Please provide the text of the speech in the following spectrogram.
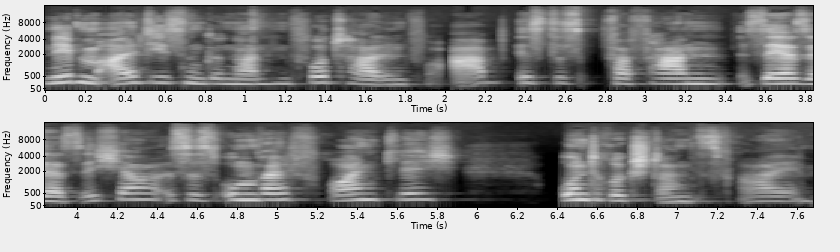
Neben all diesen genannten Vorteilen vorab ist das Verfahren sehr, sehr sicher, es ist umweltfreundlich und rückstandsfrei.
